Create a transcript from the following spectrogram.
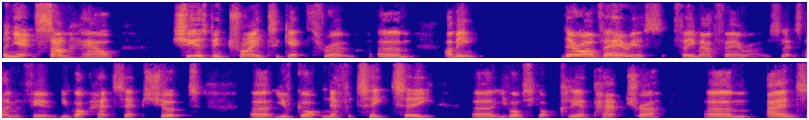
And yet somehow she has been trying to get through. Um, I mean, there are various female pharaohs. Let's name a few. You've got Hatshepsut, uh, you've got Nefertiti, uh, you've obviously got Cleopatra, um, and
